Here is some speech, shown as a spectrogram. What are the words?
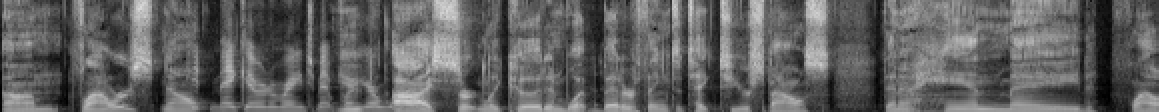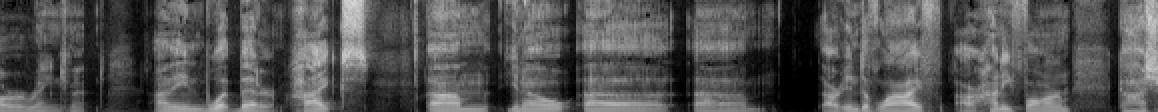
Um, flowers, now Could make an arrangement for you- your wife. I certainly could. And what better thing to take to your spouse than a handmade flower arrangement? I mean, what better? Hikes, um, you know, uh, um, our end of life, our honey farm. Gosh,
